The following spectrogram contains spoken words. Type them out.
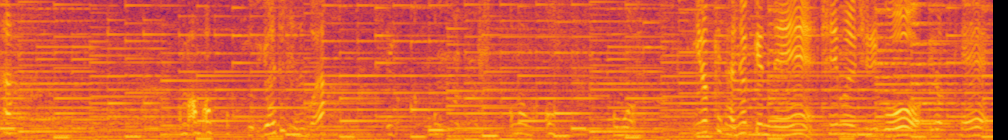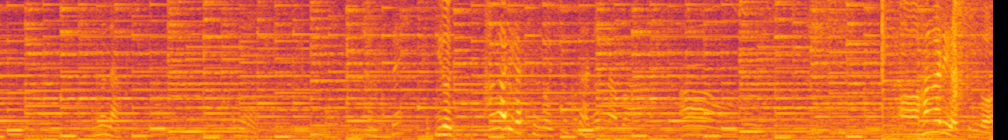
어머, 어머, 어머, 이거 해도 되는 거야? 어머, 어머, 어머. 이렇게 다녔겠네. 짐을 질고, 이렇게. 어머나. 어머, 괜찮은데? 이런 항아리 같은 걸 싣고 다녔나 봐. 아. 어, 항아리 같은 거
